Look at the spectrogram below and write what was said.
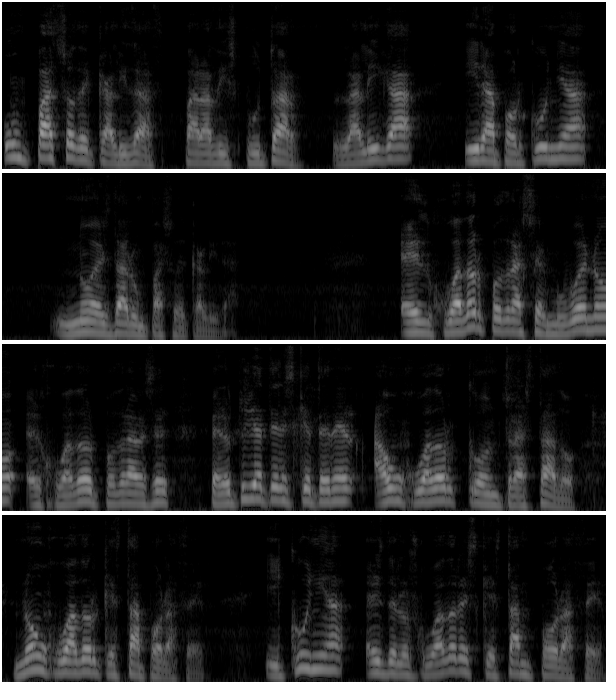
un paso de calidad para disputar la liga, ir a por cuña no es dar un paso de calidad el jugador podrá ser muy bueno, el jugador podrá ser, pero tú ya tienes que tener a un jugador contrastado, no un jugador que está por hacer. Y Cuña es de los jugadores que están por hacer.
